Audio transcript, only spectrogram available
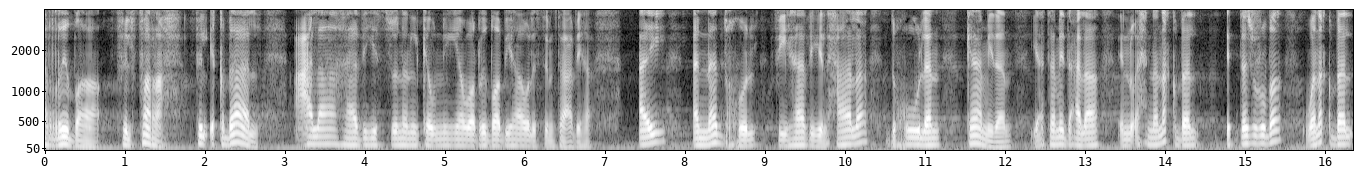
الرضا في الفرح في الإقبال على هذه السنن الكونية والرضا بها والاستمتاع بها. أي أن ندخل في هذه الحالة دخولا كاملا. يعتمد على أنه إحنا نقبل التجربة ونقبل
